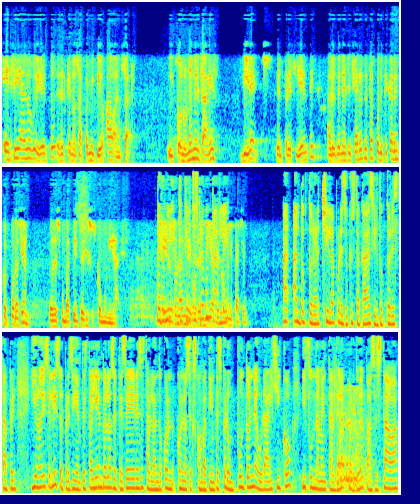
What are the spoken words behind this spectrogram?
ese diálogo directo es el que nos ha permitido avanzar y con unos mensajes directos del presidente a los beneficiarios de esta política de incorporación, los descombatientes y sus comunidades. Pero mire, son las mejores vías de comunicación al doctor Archila, por eso que usted acaba de decir, doctor Stapper, y uno dice, listo, el presidente está yendo a las ETCRs, está hablando con, con los excombatientes, pero un punto neurálgico y fundamental del acuerdo de paz estaba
